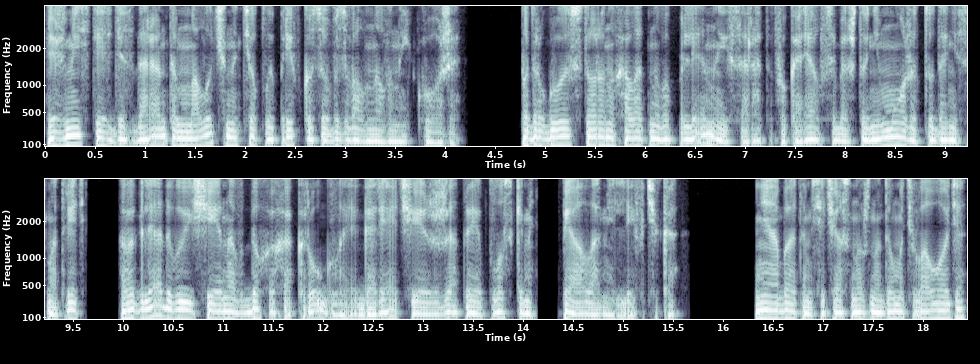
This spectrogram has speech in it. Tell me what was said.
и вместе с дезодорантом молочно-теплый привкус взволнованной кожи. По другую сторону халатного плена и Саратов укорял себя, что не может туда не смотреть, выглядывающие на вдохах округлые, горячие, сжатые плоскими пиалами лифчика. Не об этом сейчас нужно думать в Аоде.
